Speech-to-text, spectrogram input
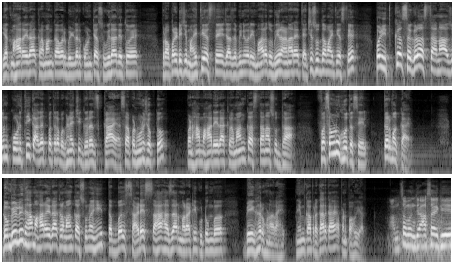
यात महारेरा क्रमांकावर बिल्डर कोणत्या सुविधा देतो आहे प्रॉपर्टीची माहिती असते. ज्या जमिनीवर इमारत उभी राहणार आहे त्याचीसुद्धा माहिती असते. पण इतकं सगळं असताना अजून कोणती कागदपत्रं बघण्याची गरज काय असं आपण म्हणू शकतो? पण हा महारेरा क्रमांक असताना सुद्धा फसवणूक होत असेल तर मग काय? डोंबिवलीत हा महारेरा क्रमांक असूनही तब्बल साडेसहा हजार मराठी कुटुंब बेघर होणार आहेत. नेमका प्रकार काय? आपण पाहूयात. आमचं म्हणजे असं आहे की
